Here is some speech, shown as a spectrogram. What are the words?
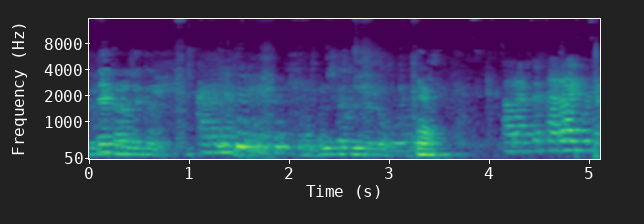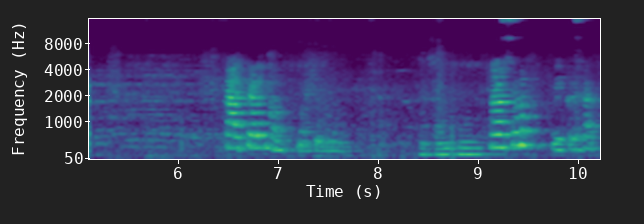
ಇದೇ ಖರ ಜಗ್ಗಿ ಮೆಣಸಿನ್ಕಾಯಿ ತಿಂದಿದ್ದು ಅವ್ರ ಅಕ್ಕ ಖಾರ ಆಗಿಬಿಟ್ಟ ಕಾಲು ಕೆಳಗೆ ಈ ಕಡೆ ಹಾಕ.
